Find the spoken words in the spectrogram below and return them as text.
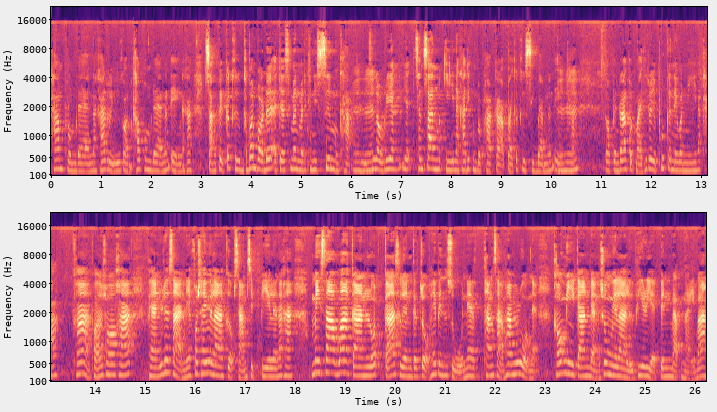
ข้ามพรมแดนนะคะ หรือก่อนเข้าพรมแดนนั่นเองนะคะสังเกตก็คือ Carbon Border Adjustment Mechanism ค่ะหรือที่เราเรียกสั้นๆเมื่อกี้นะคะ ที่คุณประภากล่าวไปก็คือ CBAM นั่นเองค่ะ ก็เป็นร่างกฎหมายที่เราจะพูดกันในวันนี้นะคะค่ะผอชคะแผนยุทธศาสตร์เนี้เขาใช้เวลาเกือบ 30 ปีเลยนะคะ ไม่ทราบว่าการลดก๊าซเรือนกระจกให้เป็นศูนย์เนี่ยทางสหภาพยุโรปเนี่ยเขามีการแบ่งช่วงเวลาหรือพีเรียดเป็นแบบไหนบ้าง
